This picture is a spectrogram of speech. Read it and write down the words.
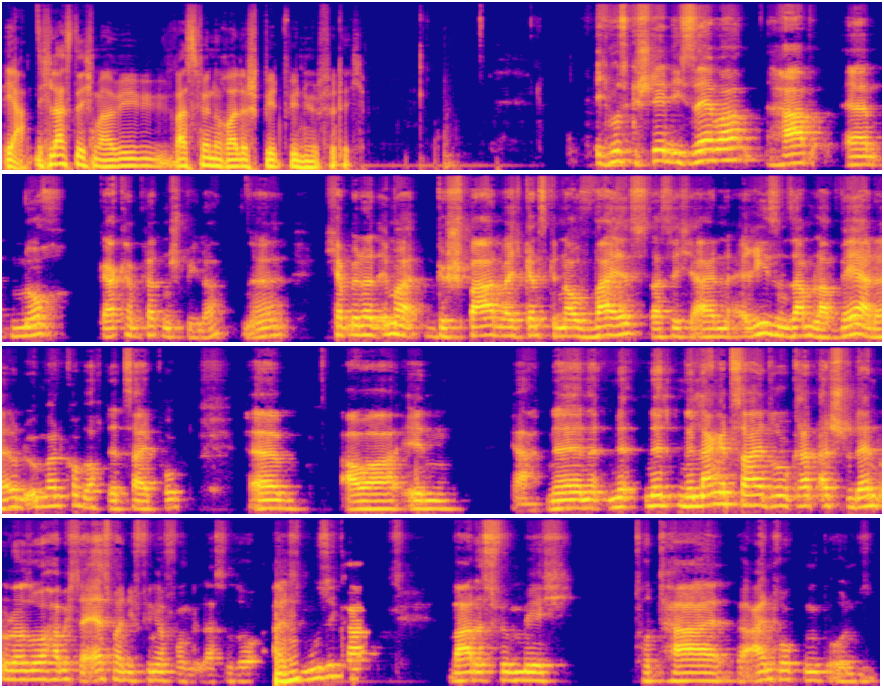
ja, ich lass dich mal, wie, was für eine Rolle spielt Vinyl für dich? Ich muss gestehen, ich selber habe äh, noch gar keinen Plattenspieler. Ne? ich habe mir dann immer gespart, weil ich ganz genau weiß, dass ich ein Riesensammler werde und irgendwann kommt auch der Zeitpunkt. Ähm, aber in ja, eine ne, ne, ne lange Zeit, so gerade als Student oder so, habe ich da erstmal die Finger von gelassen. So als mhm. Musiker war das für mich total beeindruckend und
